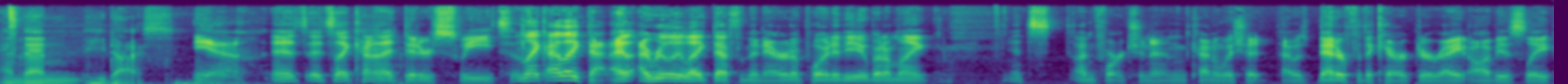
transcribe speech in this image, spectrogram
and then he dies. Yeah, and it's it's like kind of that bittersweet, and like I like that. I, I really like that from the narrative point of view, but I'm like, it's unfortunate, and kind of wish it that was better for the character, right? Obviously,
